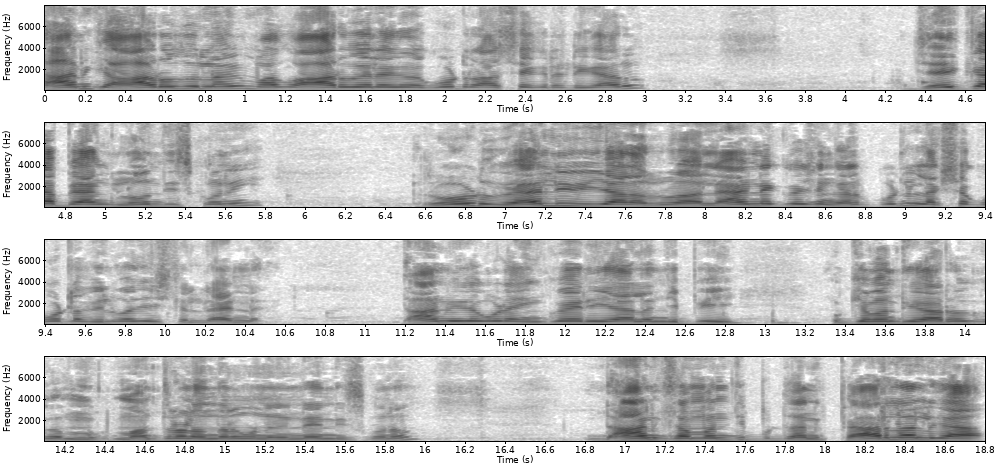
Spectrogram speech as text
దానికి ఆ రోజుల్లో మాకు ఆరు వేల ఐదు వందల కోట్లు Rajasekhara Reddy garu JICA bank loan తీసుకొని రోడ్డు వాల్యూ ఇవ్వాలి ల్యాండ్ ఎక్వేషన్ కలుపుకుంటే లక్ష కోట్ల విలువ చేసిన ల్యాండ్ అది. దాని మీద కూడా ఎంక్వైరీ చేయాలని చెప్పి ముఖ్యమంత్రి గారు ము- మంత్రులు అందరం కూడా నిర్ణయం తీసుకున్నాం. దానికి సంబంధించి ఇప్పుడు దానికి ప్యారలల్గా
